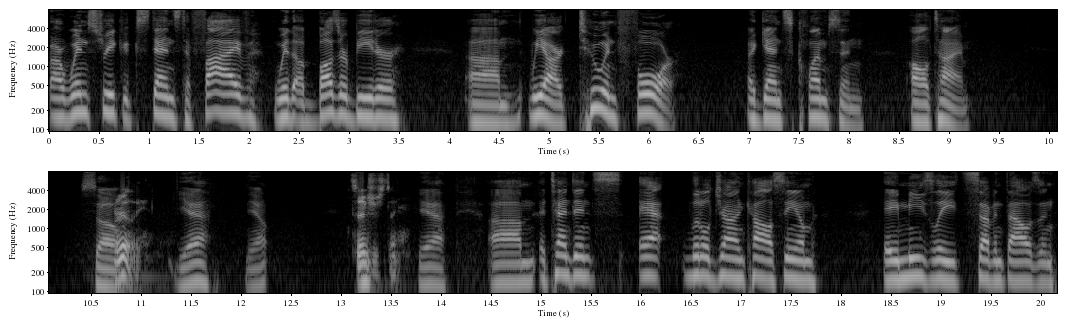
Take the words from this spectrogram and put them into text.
our win streak extends to five with a buzzer beater. Um, we are two and four against Clemson all time. So Really? yeah, yeah, It's interesting. yeah. Um, attendance at Littlejohn Coliseum, a measly seven thousand.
